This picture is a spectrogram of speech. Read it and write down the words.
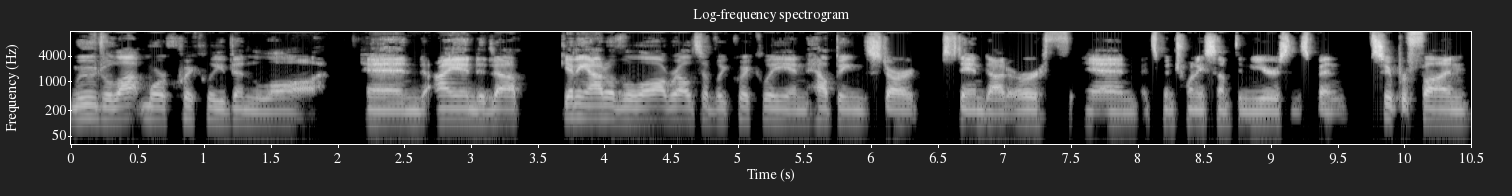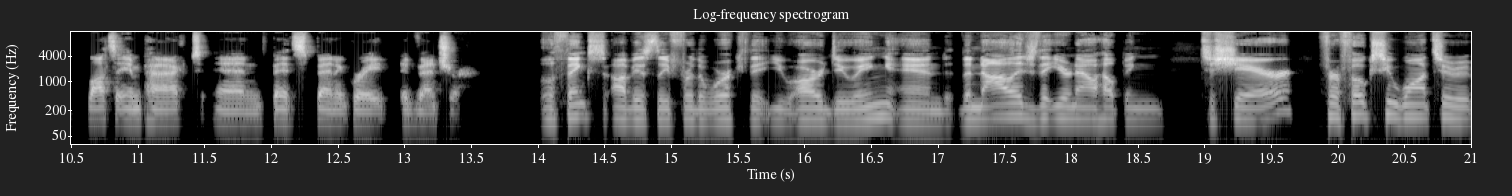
moved a lot more quickly than law. And I ended up getting out of the law relatively quickly and helping start Stand.Earth. And it's been 20 something years and it's been super fun, lots of impact, and it's been a great adventure. Well, thanks obviously for the work that you are doing and the knowledge that you're now helping to share. For folks who want to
